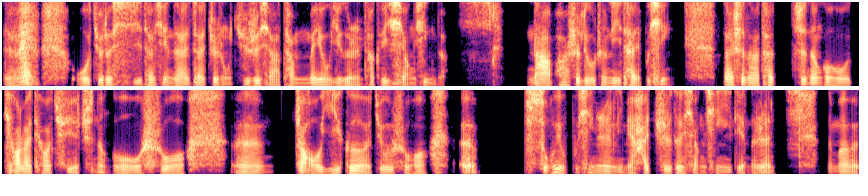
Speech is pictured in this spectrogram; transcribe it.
呃，我觉得习他现在在这种局势下，他没有一个人他可以相信的。哪怕是刘振立，他也不信。但是呢，他只能够挑来挑去，也只能够说，嗯，找一个就是说，呃，所有不信任里面还值得相信一点的人。那么，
